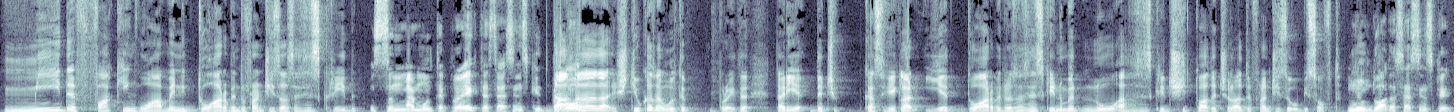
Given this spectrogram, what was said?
mii de fucking oameni doar pentru franciza Assassin's Creed? Sunt mai multe proiecte Assassin's Creed. Da, pe rog. da, da, da, știu că sunt mai multe proiecte, dar e, deci, ca să fie clar, e doar pentru Assassin's Creed, nu, mer- nu Assassin's Creed și toate celelalte francize Ubisoft. Nu, doar Assassin's Creed.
